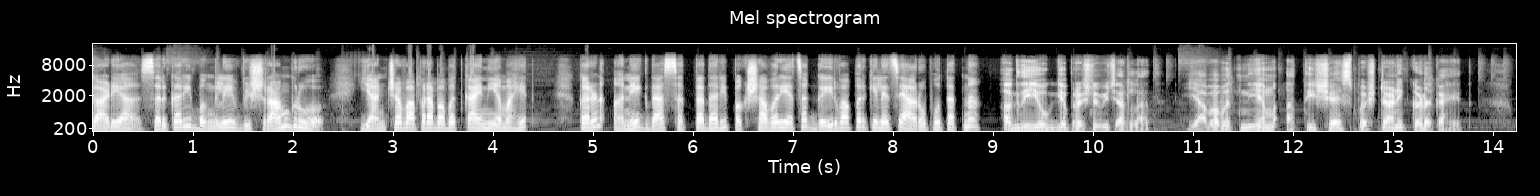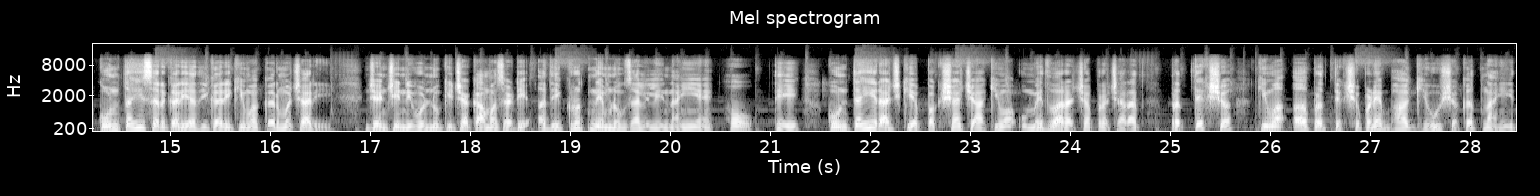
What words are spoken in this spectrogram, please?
गाड्या सरकारी बंगले विश्रामगृह यांच्या वापराबाबत काय नियम आहेत? कारण अनेकदा सत्ताधारी पक्षावर याचा गैरवापर केल्याचे आरोप होतात ना? अगदी योग्य प्रश्न विचारलात. याबाबत नियम अतिशय स्पष्ट आणि कडक आहेत. कोणताही सरकारी अधिकारी किंवा कर्मचारी ज्यांची निवडणुकीच्या कामासाठी अधिकृत नेमणूक झालेली नाहीये हो. ते कोणत्याही राजकीय पक्षाच्या किंवा उमेदवाराच्या प्रचारात प्रत्यक्ष किंवा अप्रत्यक्षपणे भाग घेऊ शकत नाहीत.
